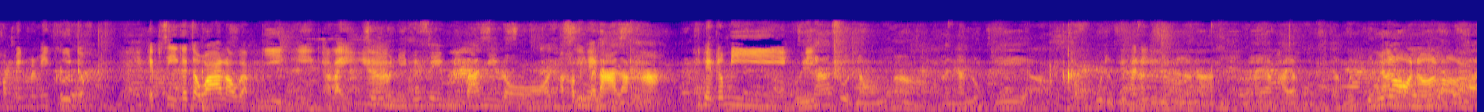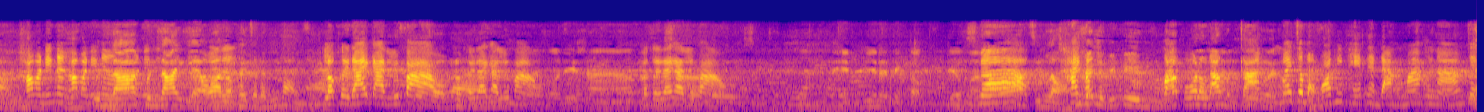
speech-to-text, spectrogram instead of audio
คอมเมนต์มันไม่ขึ้นเดี๋ยว FC ก็จะว่าเราแบบหยิงอีกอะไรอย่างเงี้ซึ่งย วันนี้พี่ฟิล์มมีบ้านมีรถอะเขามีมานานแล้วค่ะพี่เพชรก็มีอุ้ยล่าสุดน้องเอ่ออะไรนั้นหลวงพี่เอ่อเขาพูดถึงเป็นทางที่ดีขึ้นแล้วนะให้อภัยอโหสิกรรมอุ๊ยคุณอุ้ยหหล่อเนาะคุณหล่ออะเข้ามานิดนึงเข้ามานิดคุนึณงได้เข้ามานิคุณได้อีกแล้วอะเราเคยเจอกันที่ไหนนะ เราเคยได้กันหรือเปล่า เราเคยได้กันหรือเปล่า สวัสดีครับ เราเคยได้กันหรือเปล่าผม เห็นพี่ในติ๊กต็อกเยอะมากน่าอ๋อจริงเหรอใช่พี่เพชรหรือพี่ฟิล์มบ้าเพราะว่าเราหน้าเหมือนกันไม่จะบอกว่าพี่เพชรเนี่ยดังมากเลยนะ เจ็ด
